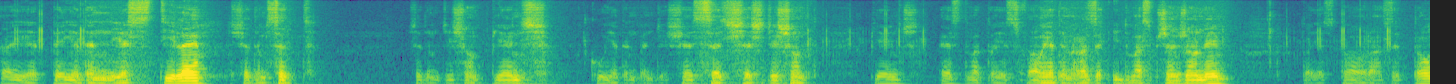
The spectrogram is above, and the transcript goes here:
Daje P1 jest tyle 775 Q1 będzie 665, S2 to jest V1 razy I2 sprzężony, to jest to razy to,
